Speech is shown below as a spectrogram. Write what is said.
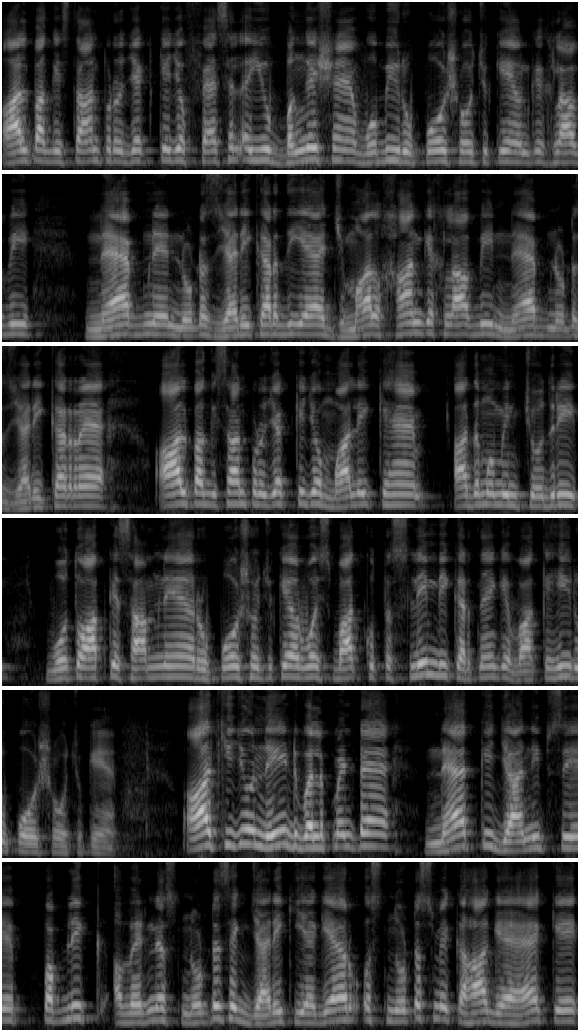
आल पाकिस्तान प्रोजेक्ट के जो फैसल अयूब बंगश हैं, वो भी रुपोश हो चुके हैं। उनके खिलाफ भी नैब ने नोटिस जारी कर दिया है। जमाल खान के ख़िलाफ़ भी नैब नोटिस जारी कर रहा है। आल पाकिस्तान प्रोजेक्ट के जो मालिक हैं, आदम अमीन चौधरी, वो तो आपके सामने हैं, रुपोश हो चुके हैं और वो इस बात को तस्लीम भी करते हैं कि वाकई रुपोश हो चुके हैं। आज की जो नई डेवलपमेंट है, नैब की जानब से पब्लिक अवेयरनेस नोटिस एक जारी किया गया और उस नोटिस में कहा गया है कि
